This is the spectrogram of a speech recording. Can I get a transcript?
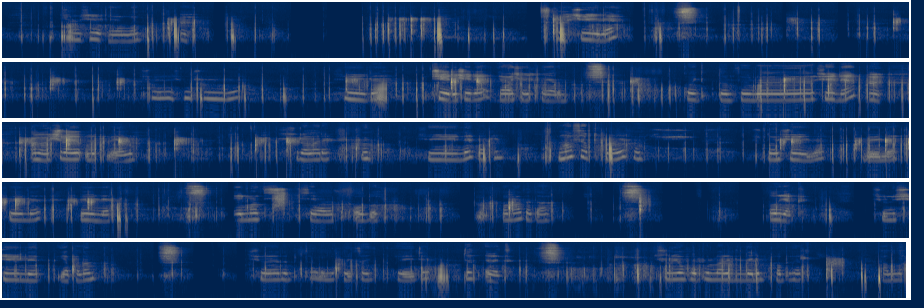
Şimdi şey koyayım ben. Heh. Heh, şöyle. Şöyle şöyle şöyle. Şöyle. Şöyle şöyle yavaş yavaş koyalım. Koyduktan sonra şöyle. Ama şurayı unutmayalım. Şuraları. Şöyle bakayım. Nasıl yaptık burayı? Hı. Şöyle. Böyle. Böyle. Böyle. Elmas şey oldu. Olmaz da daha. Olacak. Şunu şöyle yapalım. Şuraya da bir tane mi koyacağız. Evet. Şuraya hopperları dizelim. Hopper. Allah.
